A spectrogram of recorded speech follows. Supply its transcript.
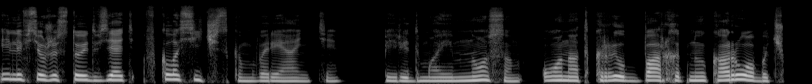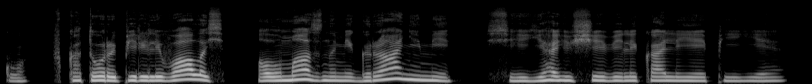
или все же стоит взять в классическом варианте? Перед моим носом он открыл бархатную коробочку, в которой переливалось алмазными гранями сияющее великолепие.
